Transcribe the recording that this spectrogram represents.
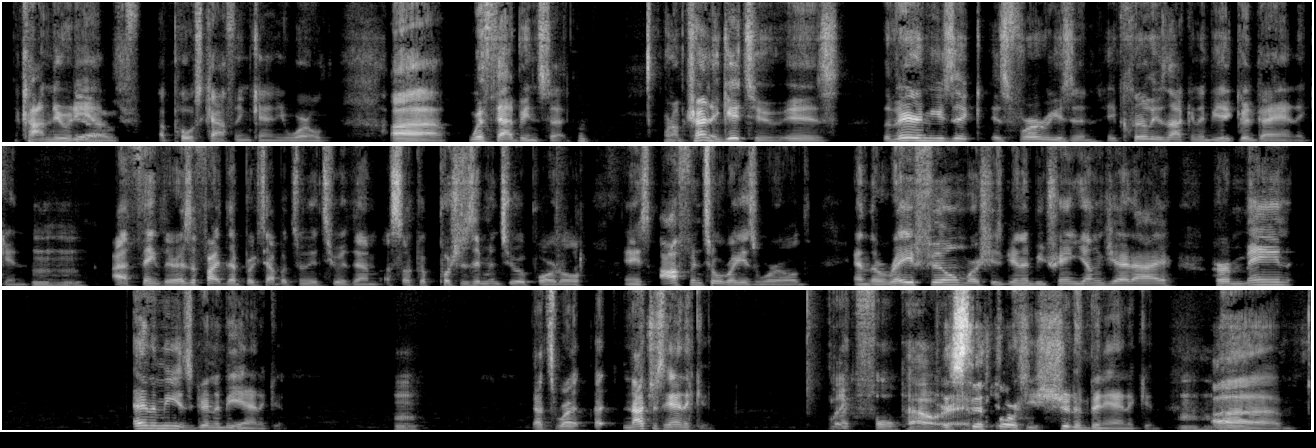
the continuity Yeah. of a post Kathleen Kennedy world. Uh, with that being said, what I'm trying to get to is the very music is for a reason. He clearly is not going to be a good guy, Anakin. hmm I think there is a fight that breaks out between the two of them. Ahsoka pushes him into a portal, and he's off into Rey's world. And the Ray film, where she's going to be training young Jedi, her main enemy is going to be Anakin. Hmm. That's right. Uh, not just Anakin. Like full power. The Sith. Lord, he should have been Anakin. Mhm. Um,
